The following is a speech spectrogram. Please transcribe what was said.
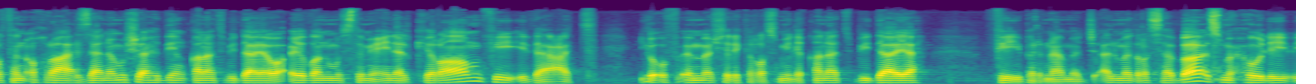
مرة أخرى أعزائنا مشاهدين قناة بداية وأيضا مستمعينا الكرام في إذاعة يو إف إم الشريك الرسمي لقناة بداية في برنامج المدرسة. باء اسمحوا لي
